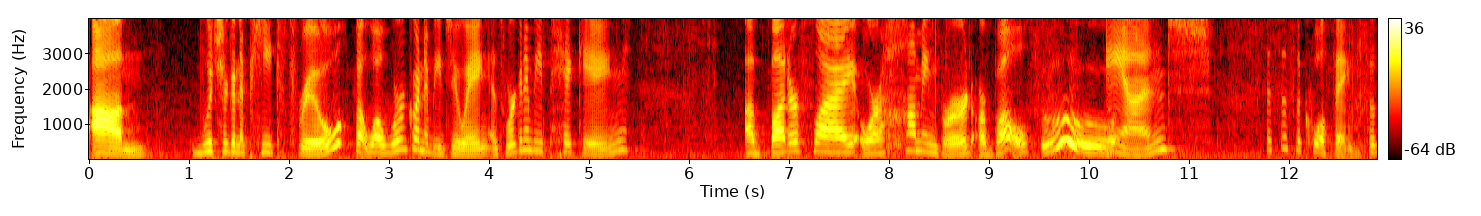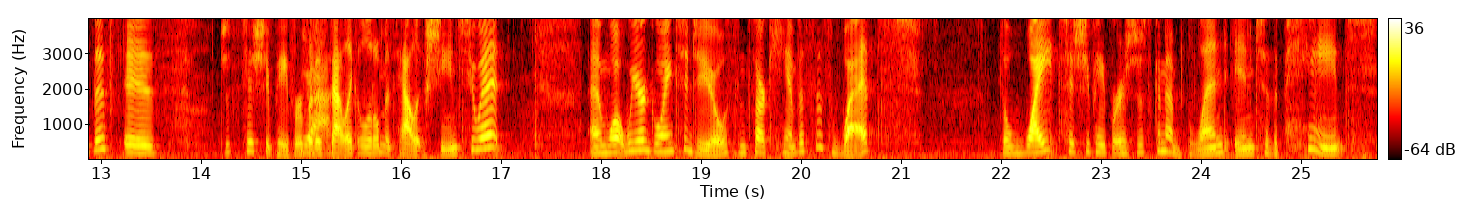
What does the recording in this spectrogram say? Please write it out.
um, which are gonna peek through. But what we're gonna be doing is we're gonna be picking a butterfly or a hummingbird or both. Ooh. And this is the cool thing. So this is just tissue paper, but it's got like a little metallic sheen to it. And what we are going to do, since our canvas is wet, the white tissue paper is just gonna blend into the paint.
